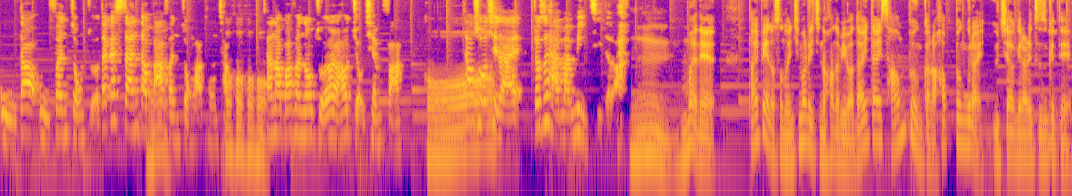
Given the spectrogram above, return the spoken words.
五到五分钟左右，大概三到八分钟啦，通常ほほほほ三到八分钟左右，然后九千发，ほ这样说起来就是还蛮密集的啦。うん。ほんまやね。 台北のその101の花火はだいたい3分から8分ぐらい打ち上げられ続けて、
